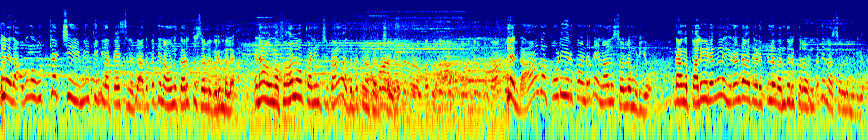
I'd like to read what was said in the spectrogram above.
இல்லை இது அவங்க உட்கட்சி மீட்டிங்கில் பேசினது. அதை பற்றி நான் ஒன்றும் கருத்து சொல்ல விரும்பலை. ஏன்னா அவங்க ஃபாலோ பண்ணிட்டு இருக்காங்க. அதை பற்றி நான் கருத்து சொல்ல இல்லை நாங்கள் கூடியிருக்கோன்றதை என்னால் சொல்ல முடியும். நாங்கள் பல இடங்களில் இரண்டாவது இடத்துல வந்திருக்கிறோன்றதை நான் சொல்ல முடியும்.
